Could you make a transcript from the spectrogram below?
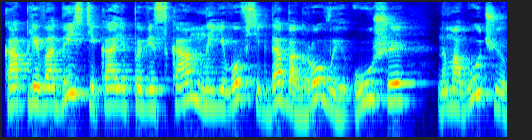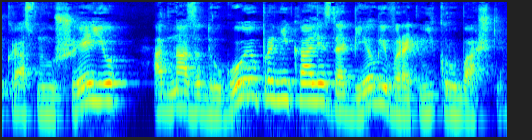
Капли воды стекали по вискам на его всегда багровые уши, на могучую красную шею, одна за другой проникали за белый воротник рубашки.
